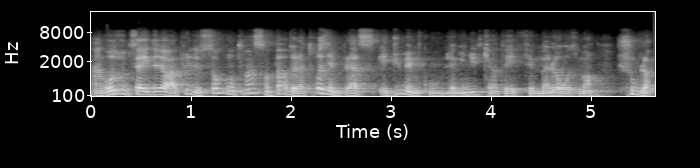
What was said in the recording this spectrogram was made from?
Un gros outsider à plus de 100 contre 1 s'empare de la troisième place et du même coup, la minute quintée fait malheureusement chou blanc.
